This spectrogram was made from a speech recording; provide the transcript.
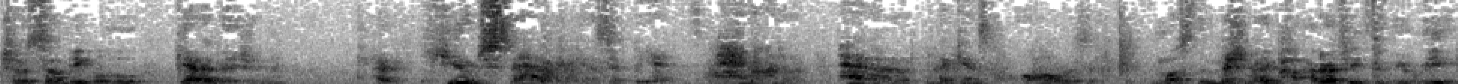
shows some people who get a vision have huge static against it, but yet hang on to it, hang on to it against all of it. Most of the missionary biographies that we read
